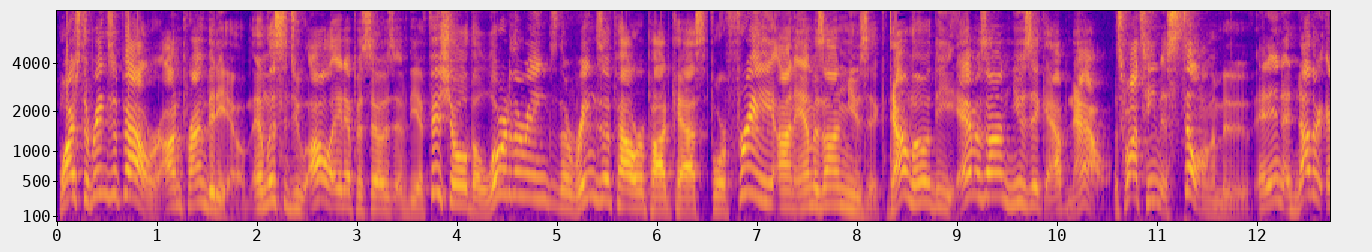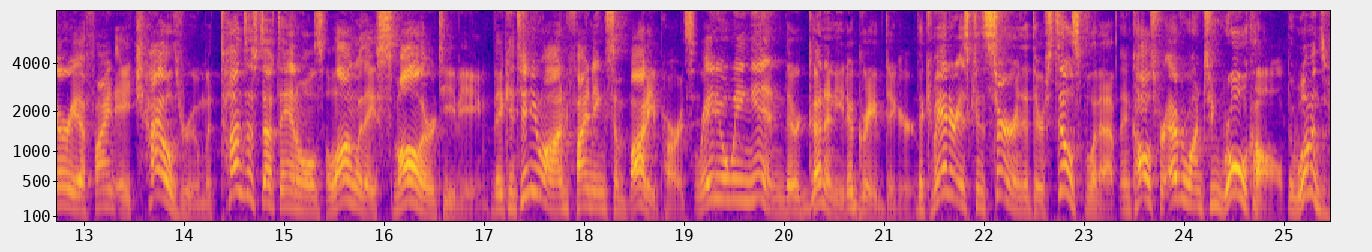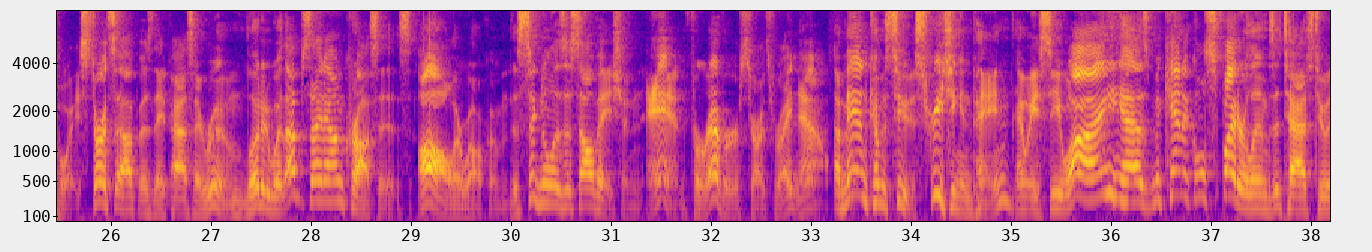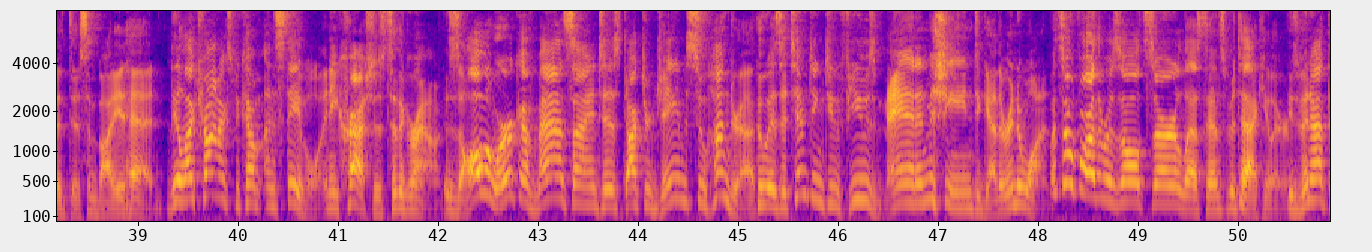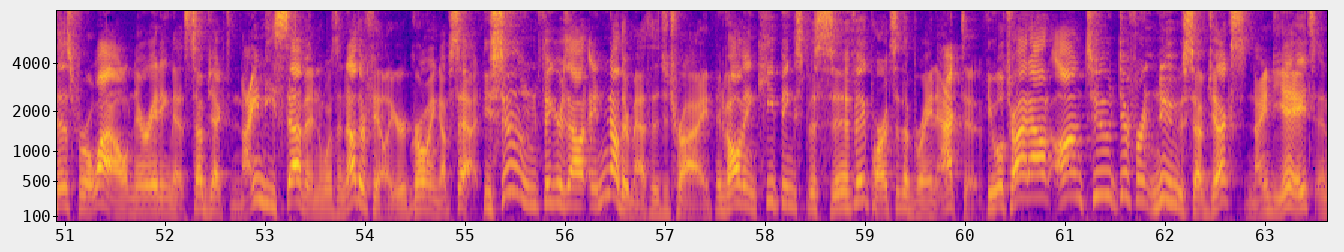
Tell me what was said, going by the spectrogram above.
Watch The Rings of Power on Prime Video and listen to all eight episodes of the official The Lord of the Rings, The Rings of Power podcast for free on Amazon Music. Download the Amazon Music app now. The SWAT team is still on the move, and in another area find a child's room with tons of stuffed animals along with a smaller TV. They continue on finding some body parts, radioing in they're gonna need a gravedigger. The commander is concerned that they're still split up and calls for everyone to roll call. The woman's voice starts up as they pass a room loaded with upside down crosses. All are welcome. The signal is a salvation, and forever starts right now. A man comes to, screeching in pain, and we see why he has mechanical spider limbs attached to his disembodied head. The electronics become unstable and he crashes to the ground. This is all the work of mad scientist Dr. James Suhendra, who is attempting to fuse man and machine together into one. But so far the results are less than spectacular. He's been at this for a while, narrating that subject 97 was another failure, growing upset. He soon figures out another method to try, involving keeping specific parts of the brain active. He will try it out on two different new subjects, 98, an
